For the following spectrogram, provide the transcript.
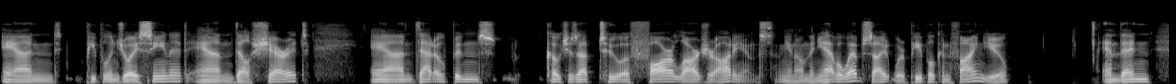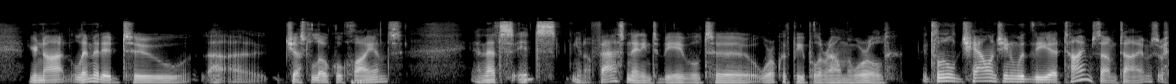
and people enjoy seeing it, and they'll share it, and that opens coaches up to a far larger audience. You know, and then you have a website where people can find you and then you're not limited to uh, just local clients and that's it's you know fascinating to be able to work with people around the world it's a little challenging with the uh, time sometimes.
